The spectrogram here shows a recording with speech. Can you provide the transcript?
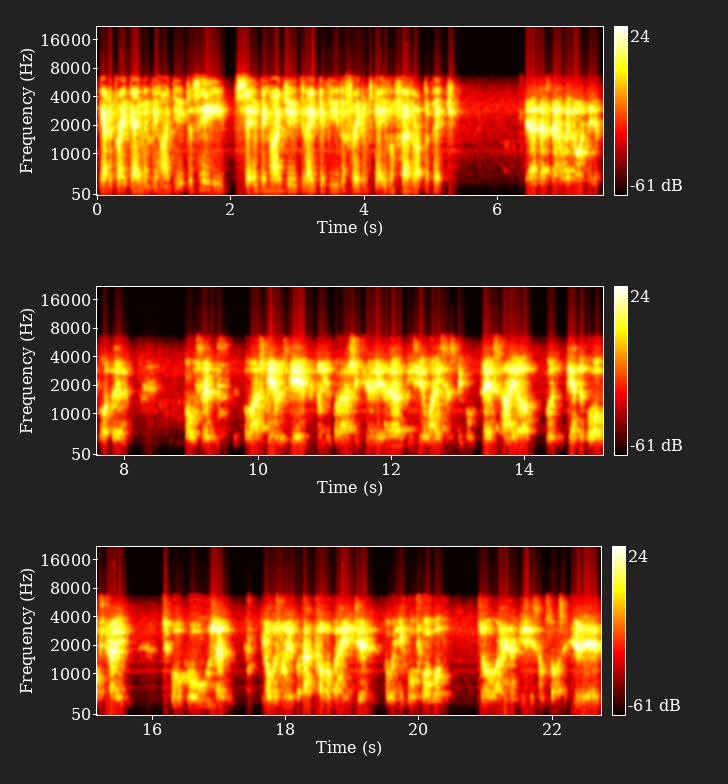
he had a great game in behind you. Does he sit in behind you? Do they give you the freedom to get even further up the pitch? Yeah, definitely. Knowing that you've got the also in the last game was You know, you've got that security there gives you a license to go and press higher, go and get in the box, try and score goals and you always know you've got that cover behind you for when you go forward. So I think that gives you some sort of security. And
